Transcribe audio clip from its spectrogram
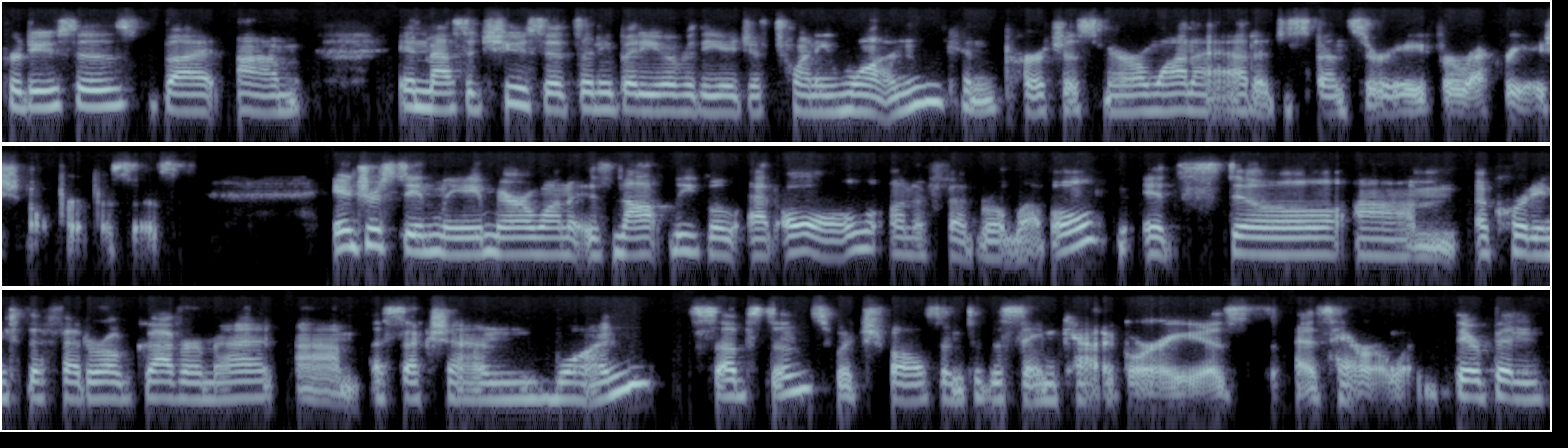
produces. But um, in Massachusetts, anybody over the age of 21 can purchase marijuana at a dispensary for recreational purposes. Interestingly, marijuana is not legal at all on a federal level. It's still, um, according to the federal government, um, a Section 1 substance, which falls into the same category as, as heroin. There have been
